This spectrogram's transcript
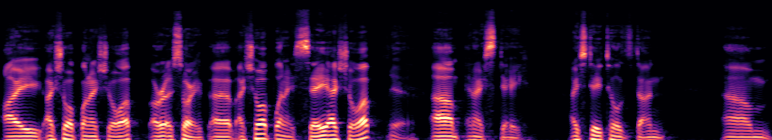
I I show up when I show up, or uh, sorry, uh, I show up when I say I show up. Yeah. Um, and I stay. I stay till it's done. Um,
